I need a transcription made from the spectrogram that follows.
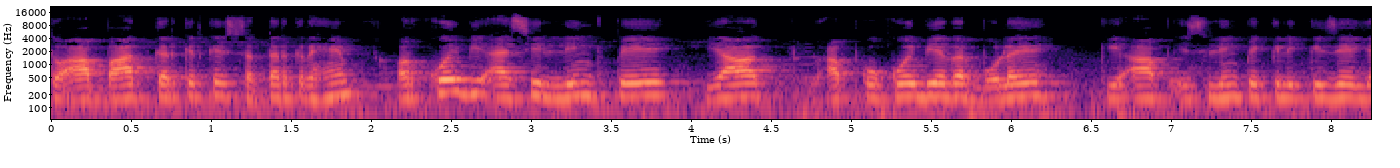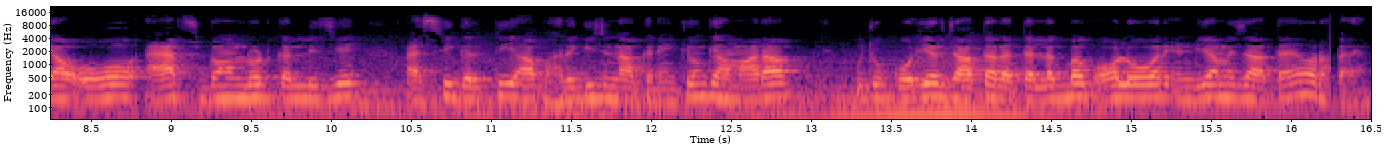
तो आप बात कर करके सतर्क रहें और कोई भी ऐसी लिंक पे या आपको कोई भी अगर बोले कि आप इस लिंक पे क्लिक कीजिए या वो ऐप्स डाउनलोड कर लीजिए, ऐसी गलती आप हरगिज ना करें, क्योंकि हमारा जो कोरियर जाता रहता है, लगभग ऑल ओवर इंडिया में जाता है और आता है।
